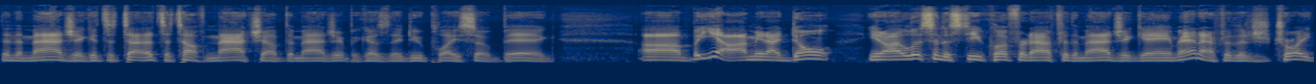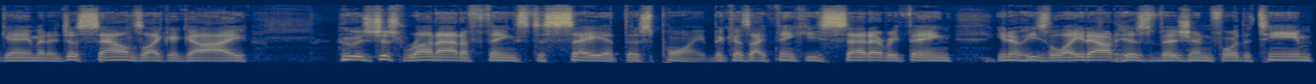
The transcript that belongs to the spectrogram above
than the Magic. It's a t- it's a tough matchup the Magic because they do play so big. Uh, but yeah, I mean, I don't, you know, I listened to Steve Clifford after the Magic game and after the Detroit game, and it just sounds like a guy who has just run out of things to say at this point because I think he's said everything. You know, he's laid out his vision for the team.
